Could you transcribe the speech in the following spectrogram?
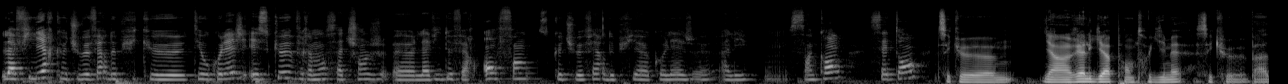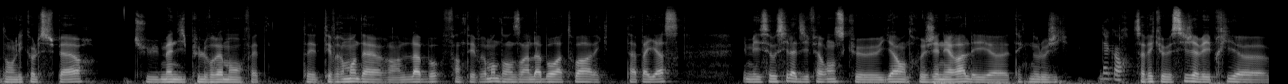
la filière que tu veux faire depuis que tu es au collège. Est-ce que vraiment ça te change euh, la vie de faire enfin ce que tu veux faire depuis euh, collège, euh, allez, 5 ans, 7 ans? C'est que il y a un réel gap, entre guillemets. C'est que bah, dans l'école supérieure, tu manipules vraiment, en fait. Tu es, vraiment derrière un labo, es vraiment dans un laboratoire avec ta paillasse. Mais c'est aussi la différence qu'il y a entre général et technologique. D'accord. Ça fait que si j'avais pris. Euh,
